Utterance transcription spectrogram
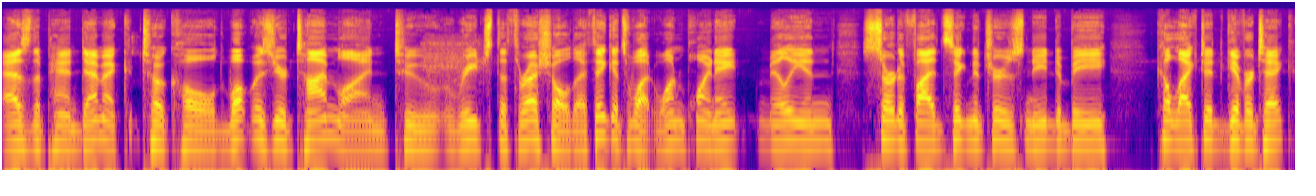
as the pandemic took hold, what was your timeline to reach the threshold? I think it's what 1.8 million certified signatures need to be collected, give or take.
